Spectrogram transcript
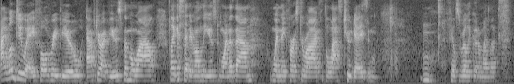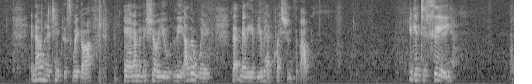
I will do a full review after I've used them a while. Like I said, I've only used one of them when they first arrived for the last two days and mm, it feels really good on my lips. And now I'm going to take this wig off and I'm going to show you the other wig that many of you had questions about. You get to see, I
